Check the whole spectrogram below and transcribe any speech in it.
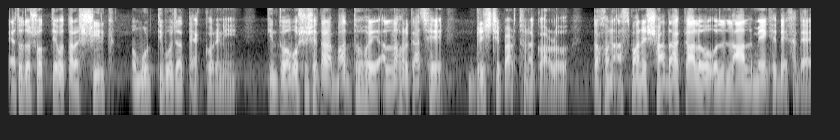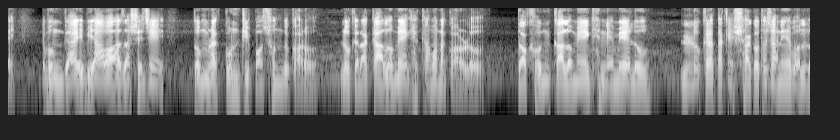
এতদ সত্ত্বেও তারা শির্ক ও মূর্তি পূজা ত্যাগ করেনি। কিন্তু অবশেষে তারা বাধ্য হয়ে আল্লাহর কাছে বৃষ্টি প্রার্থনা করল। তখন আসমানে সাদা, কালো ও লাল মেঘ দেখা দেয় এবং গায়েবী আওয়াজ আসে যে তোমরা কোনটি পছন্দ করো? লোকেরা কালো মেঘ কামনা করল। তখন কালো মেঘ নেমে এলো। লোকেরা তাকে স্বাগত জানিয়ে বলল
